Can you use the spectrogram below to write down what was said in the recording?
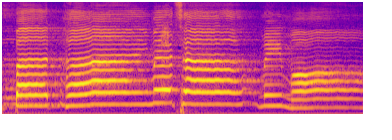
จะเปิดเผยเมื่อเธอไม่มอง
